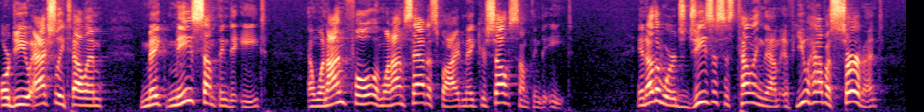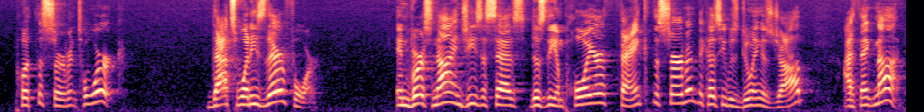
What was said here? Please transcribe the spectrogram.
Or do you actually tell him, Make me something to eat, and when I'm full and when I'm satisfied, make yourself something to eat? In other words, Jesus is telling them, If you have a servant, put the servant to work. That's what he's there for. In verse 9, Jesus says, Does the employer thank the servant because he was doing his job? I think not.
